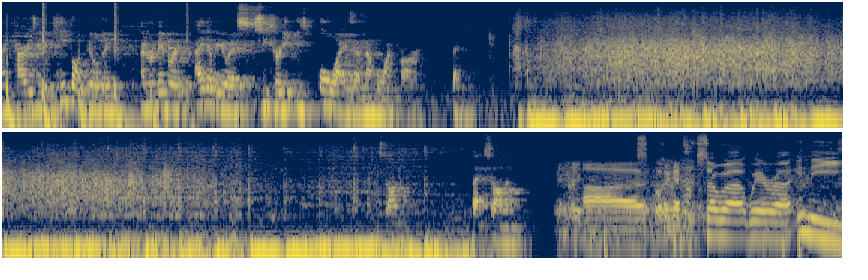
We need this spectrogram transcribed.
I encourage you to keep on building and remember AWS, security is always our number one priority. Thank you. Thanks, Simon. Uh, okay. So uh, we're uh, in the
